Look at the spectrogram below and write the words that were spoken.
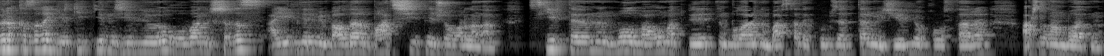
Бір қызығы еркектердің жерлеуі обаның шығыс әйелдер мен балдары батыс шетіне шоғырланған. Скиф дәуірінен мол мағлұмат беретін бұлардың басқа да көп заттар мен жерлеу құрылыстары ашылған болатын.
